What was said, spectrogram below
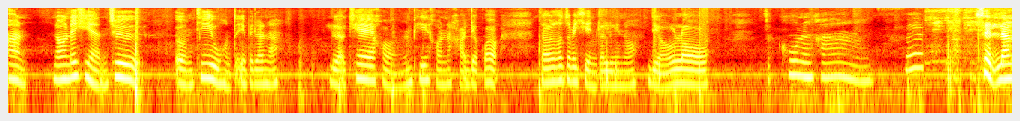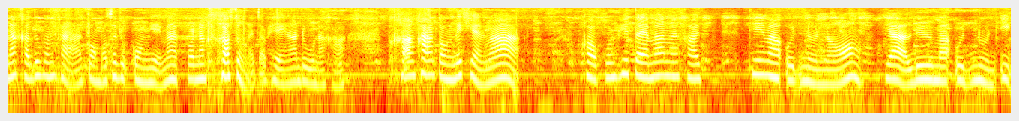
อ่านน้องได้เขียนชื่อ เอิ่มที่อยู่ของตัวเองไปแล้วนะ เหลือแค่ของพี่เขานะคะ เดี๋ยวก็เราก็จะไปเขียนกันเลยเนาะเดี๋ยวรอสักครู่นึงค่ะเสร็จแล้วนะคะทุกคนค่ะกล่องพัสดุกล่องใหญ่มากก็นะค่าส่งอาจจะแพงน่าดูนะคะ ข้างๆตรงได้เขียนว่า ขอบคุณพี่แต่มากนะคะ ที่มาอุดหนุนน้อง อย่าลืมมาอุดหนุนอีก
